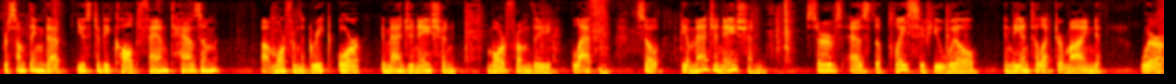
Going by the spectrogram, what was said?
for something that used to be called phantasm, uh, more from the Greek, or imagination, more from the Latin. So the imagination serves as the place, if you will, in the intellect or mind where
